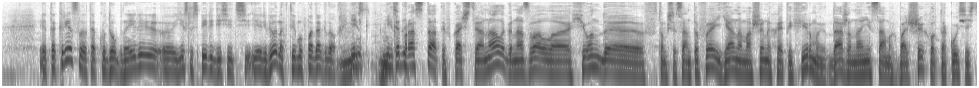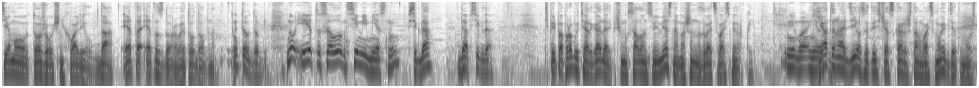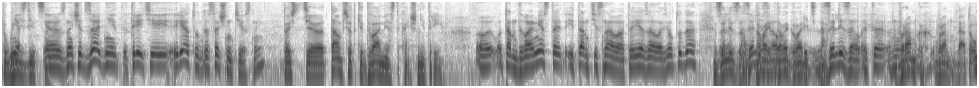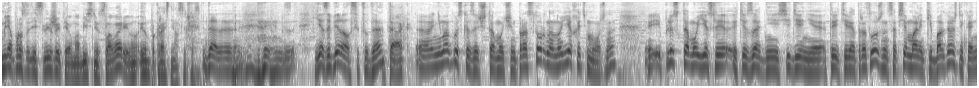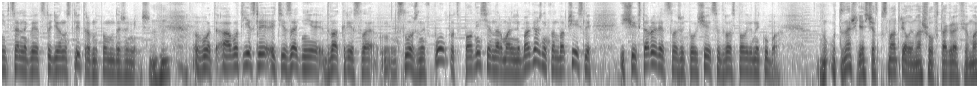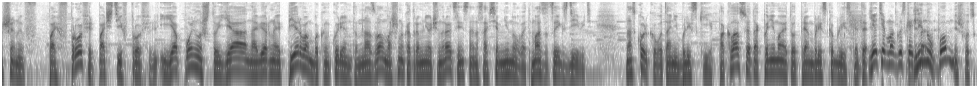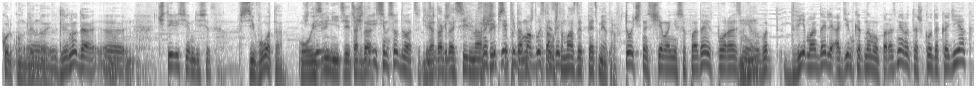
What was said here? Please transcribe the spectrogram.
это кресло так удобно, или э, если спереди сидит ребенок, ты ему подогнал. Не, Я ни, никогда... Неспроста ты в качестве аналога назвал э, Hyundai, в том числе Santa Fe, я на машинах этой фирмы, даже на не самых больших, вот такую систему тоже очень хвалил. Да, это, это здорово, это удобно. Это удобно. Ну, и это салон семиместный. Всегда? Да, всегда. Теперь попробуйте отгадать, почему салон семиместный, а машина называется восьмеркой. Я-то надеялся, ты сейчас скажешь, там восьмой где-то может угнездиться. Нет, э, значит, задний, третий ряд, он достаточно тесный. То есть э, там все-таки два места, конечно, не три. Э, там два места, и там тесновато. Я залазил туда. Залезал. залезал. Давай, давай говорите. Да. Залезал. Это... В рамках... В рам... да. У меня просто здесь лежит, я вам объясню, словарь, и он, и он покраснел сейчас. Да, я забирался туда. Так. Э, не могу сказать, что там очень просторно, но ехать можно. И плюс к тому, если эти задние сиденья, третий ряд разложены, совсем маленький багажник, они официально говорят 190 литров, но, по-моему, даже меньше. Угу. Вот. А вот если эти задние два кресла сложены в пол, то вполне себе нормально нормальный багажник, он вообще, если еще и второй ряд сложить, получается 2,5 куба. Ну, вот ты знаешь, я сейчас посмотрел и нашел фотографию машины в, в профиль, почти в профиль, и я понял, что я, наверное, первым бы конкурентом назвал машину, которая мне очень нравится, единственное, она совсем не новая. Это Mazda CX-9 насколько вот они близки? По классу, я так понимаю, это вот прям близко-близко. Это... Я тебе могу сказать... Длину по... помнишь, вот сколько он длиной? Э, длину, да, ну, 4,70. Всего-то? О, извините, тогда... 4720. Я тогда сильно Значит, ошибся, потому, что, потому что Mazda это 5 метров. Точно, с чем они совпадают по размеру. Угу. Вот две модели, один к одному по размеру, это Шкода Кодиак,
